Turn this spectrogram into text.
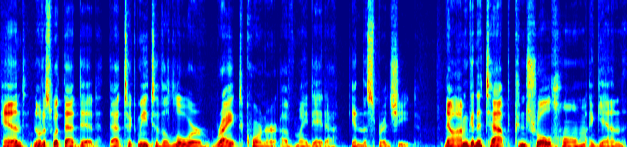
And notice what that did. That took me to the lower right corner of my data in the spreadsheet. Now I'm going to tap Control Home again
